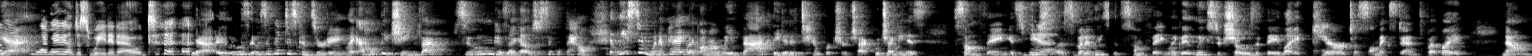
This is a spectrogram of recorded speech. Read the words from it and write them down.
yeah, maybe I'll just wait it out. yeah, it was it was a bit disconcerting. Like I hope they change that soon because like I was just like, what the hell? At least in Winnipeg, like on our way back, they did a temperature check, which I mean is something. It's Yeah. useless, but at least it's something. Like at least it shows that they like care to some extent. But like no.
